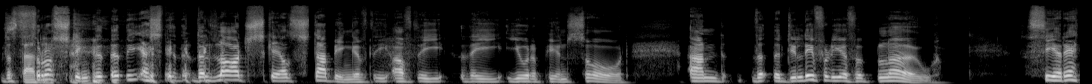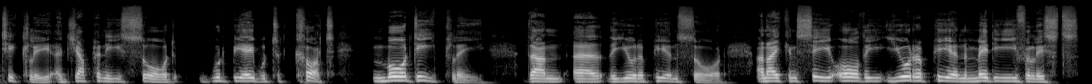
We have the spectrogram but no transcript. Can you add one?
the Stabbing. thrusting, the, the, the, yes, the, the large scale stabbing of the of the the European sword, and that the delivery of a blow theoretically, a Japanese sword would be able to cut more deeply than uh, the European sword. And I can see all the European medievalists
